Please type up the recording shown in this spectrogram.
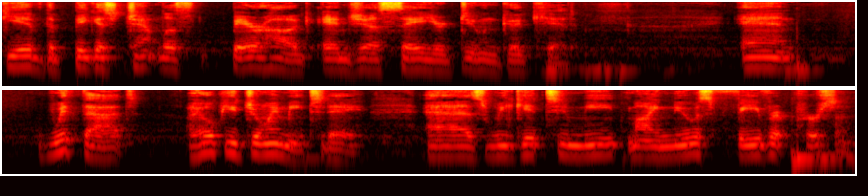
give the biggest, gentlest bear hug and just say, You're doing good, kid. And with that, I hope you join me today as we get to meet my newest favorite person.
